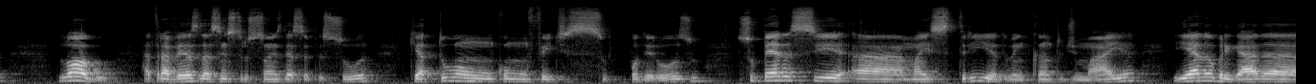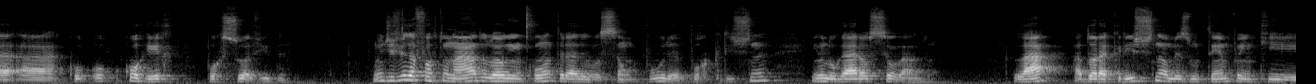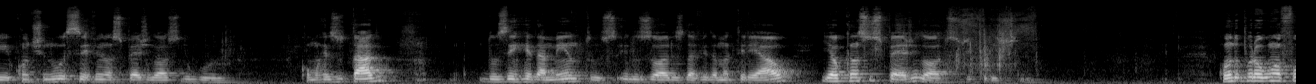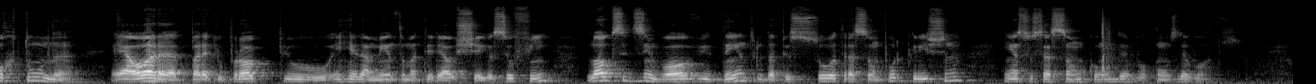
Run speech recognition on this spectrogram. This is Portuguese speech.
logo, através das instruções dessa pessoa, que atuam como um feitiço poderoso, supera-se a maestria do encanto de Maia e ela é obrigada a correr por sua vida. O indivíduo afortunado logo encontra a devoção pura por Krishna em um lugar ao seu lado. Lá, adora Krishna ao mesmo tempo em que continua servindo aos pés de lótus do Guru. Como resultado dos enredamentos ilusórios da vida material e alcança os pés de lótus de Krishna. Quando por alguma fortuna é a hora para que o próprio enredamento material chegue ao seu fim, logo se desenvolve dentro da pessoa atração por Krishna em associação com, os devotos.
